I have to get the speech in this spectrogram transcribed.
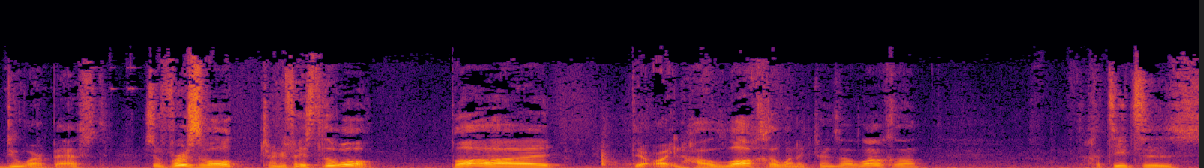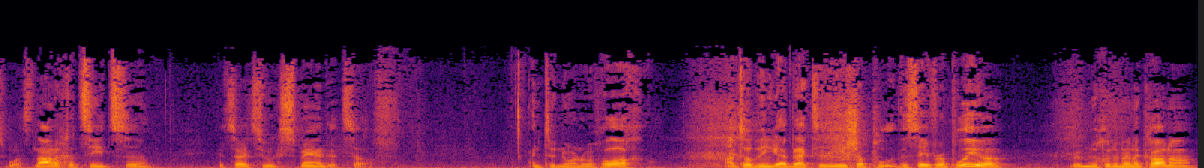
do our best. So first of all, turn your face to the wall. But there are in halacha, when it turns halacha, chatitzas, what's not a chatzitza, it starts to expand itself into normative halacha. Until then, you get back to the Yesha, the Sefer Pliya, Reb ben Akana,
